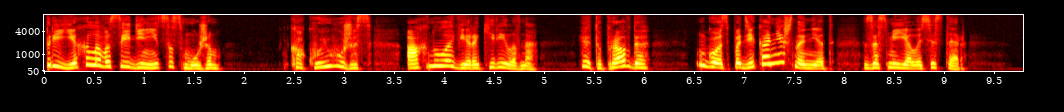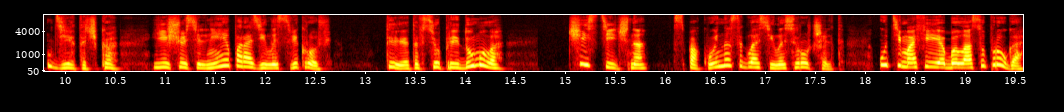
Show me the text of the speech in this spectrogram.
приехала воссоединиться с мужем. «Какой ужас!» – ахнула Вера Кирилловна. «Это правда?» «Господи, конечно нет!» – засмеялась Эстер. «Деточка!» Еще сильнее поразилась свекровь. «Ты это все придумала?» «Частично», — спокойно согласилась Ротшильд. «У Тимофея была супруга.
